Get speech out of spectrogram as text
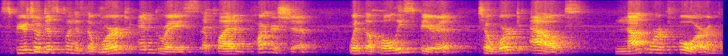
Spiritual discipline is the work and grace applied in partnership with the Holy Spirit to work out, not work for,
